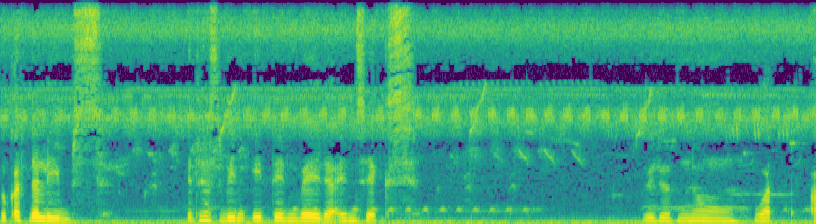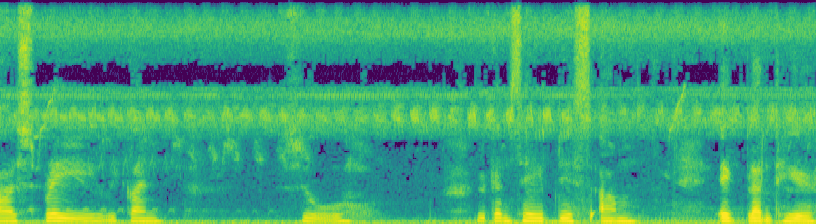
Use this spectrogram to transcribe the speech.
Look at the leaves. It has been eaten by the insects. We don't know what our spray we can so we can save this um eggplant here.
